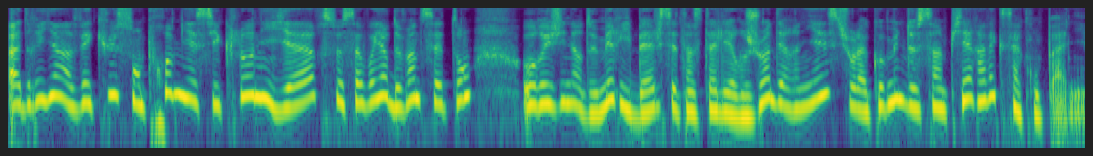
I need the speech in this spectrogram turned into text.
Adrien a vécu son premier cyclone hier. Ce Savoyard de 27 ans, originaire de Méribel, s'est installé en juin dernier sur la commune de Saint-Pierre avec sa compagne.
